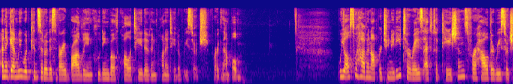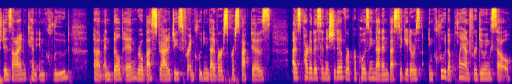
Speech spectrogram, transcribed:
And again, we would consider this very broadly, including both qualitative and quantitative research, for example. We also have an opportunity to raise expectations for how the research design can include um, and build in robust strategies for including diverse perspectives. As part of this initiative, we're proposing that investigators include a plan for doing so.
